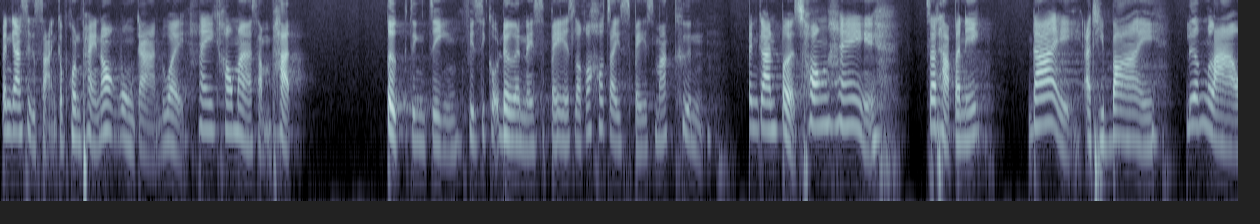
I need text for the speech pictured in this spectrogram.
เป็นการสื่อสารกับคนภายนอกวงการด้วย ให้เข้ามาสัมผัส ตึกจริงๆฟิสิก a l เดินในสเปซแล้วก็เข้าใจสเปซมากขึ้น เป็นการเปิดช่องให้สถาปนิกได้อธิบายเรื่องราว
